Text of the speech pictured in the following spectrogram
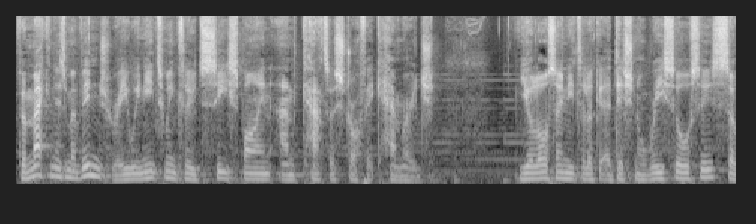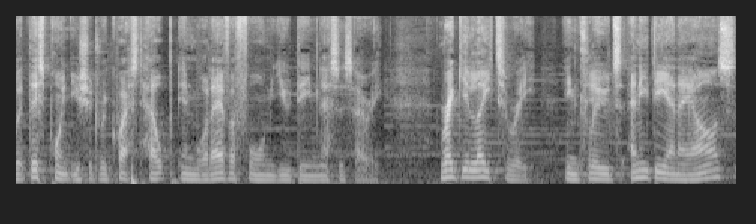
For mechanism of injury, we need to include C-spine and catastrophic hemorrhage. You'll also need to look at additional resources, so at this point you should request help in whatever form you deem necessary. Regulatory includes any DNARs,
